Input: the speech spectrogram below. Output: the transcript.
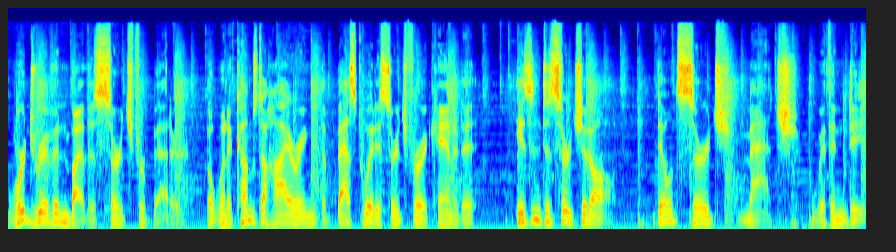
We're driven by the search for better. But when it comes to hiring, the best way to search for a candidate isn't to search at all. Don't search match with Indeed.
